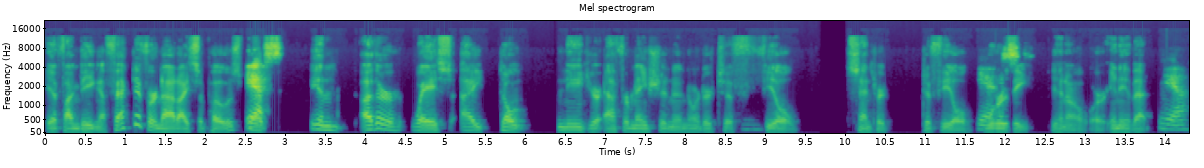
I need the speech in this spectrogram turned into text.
if I'm being effective or not, I suppose. But Yes. in other ways, I don't need your affirmation in order to Mm. feel centered, to feel Yes. worthy, you know, or any of that. Yeah.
